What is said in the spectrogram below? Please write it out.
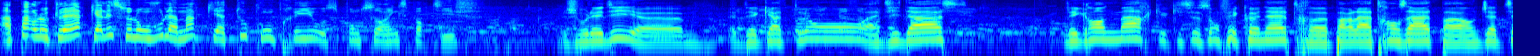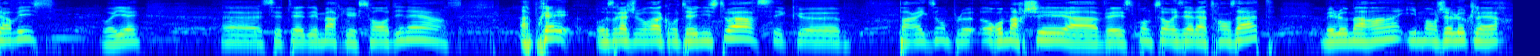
À part Leclerc, quelle est selon vous la marque qui a tout compris au sponsoring sportif? Je vous l'ai dit, euh, Decathlon, Adidas, les grandes marques qui se sont fait connaître euh, par la Transat, par un jet service, vous voyez, euh, c'était des marques extraordinaires. Après, oserais-je vous raconter une histoire? C'est que, par exemple, Euromarché avait sponsorisé la Transat, mais le marin, il mangeait Leclerc,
